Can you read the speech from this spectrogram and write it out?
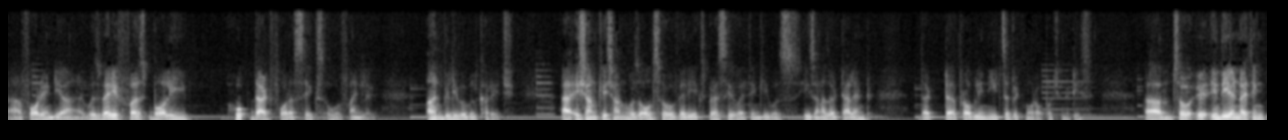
uh, for India. It was very first ball he hooked that for a six over fine leg. Unbelievable courage. Uh, Ishan Kishan was also very expressive. I think he was he's another talent that uh, probably needs a bit more opportunities. Um, so in the end, I think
